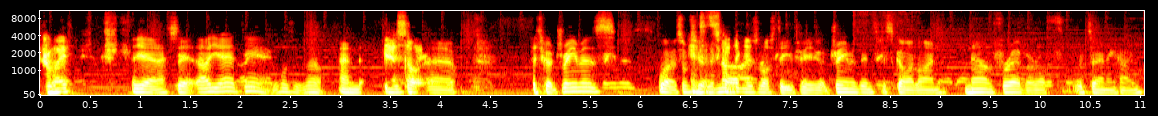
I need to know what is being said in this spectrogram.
Retrowave. yeah, that's it. Oh yeah, yeah, it was as well. And Yeah, it's got uh, it's got Dreamers. Well, it's obviously got Nothing. Is Lost EP. You've got Dreamers into the skyline, now and forever off returning home.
